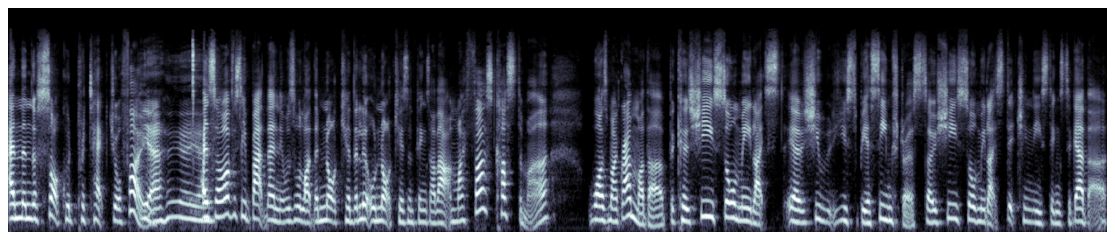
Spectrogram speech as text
and then the sock would protect your phone. Yeah, yeah, yeah. And so obviously back then it was all like the Nokia, the little Nokias and things like that. And my first customer was my grandmother because she saw me like uh, she used to be a seamstress so she saw me like stitching these things together.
